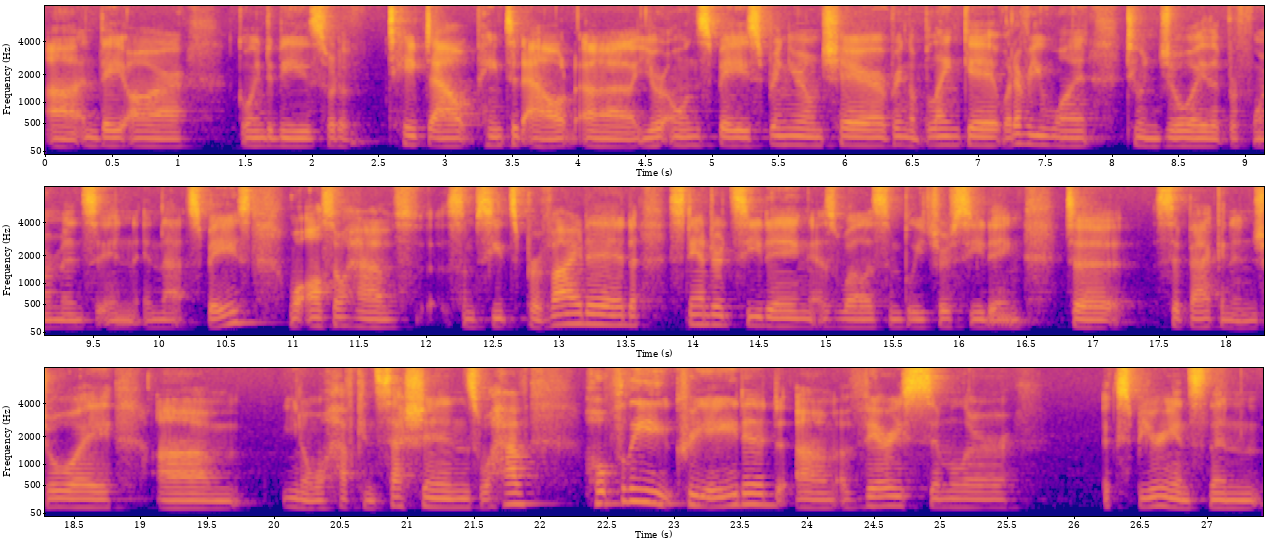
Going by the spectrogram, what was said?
uh, and they are going to be sort of taped out, painted out, uh, your own space, bring your own chair, bring a blanket, whatever you want to enjoy the performance in, in that space. We'll also have some seats provided, standard seating, as well as some bleacher seating to sit back and enjoy. Um, you know, we'll have concessions. We'll have hopefully created um, a very similar experience than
